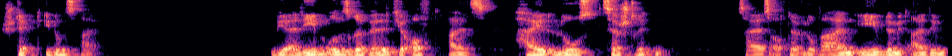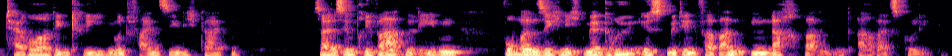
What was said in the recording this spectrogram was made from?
steckt in uns allen. Wir erleben unsere Welt ja oft als heillos zerstritten, sei es auf der globalen Ebene mit all dem Terror, den Kriegen und Feindseligkeiten, sei es im privaten Leben wo man sich nicht mehr grün ist mit den Verwandten, Nachbarn und Arbeitskollegen.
